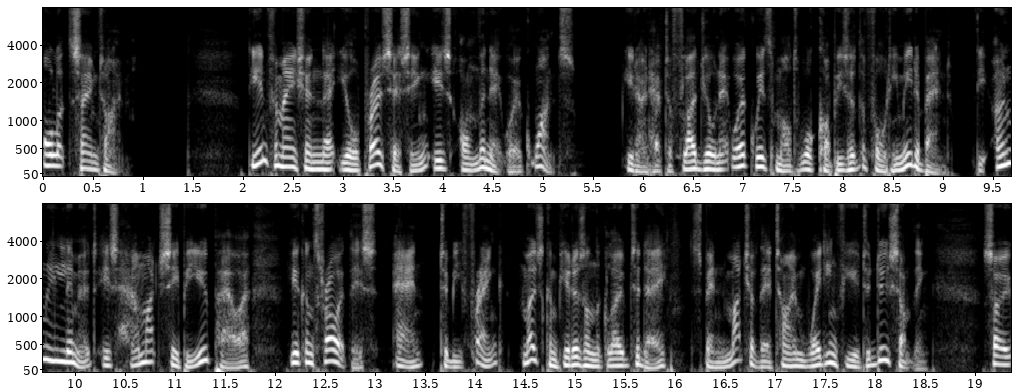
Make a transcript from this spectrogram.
all at the same time. The information that you're processing is on the network once. You don't have to flood your network with multiple copies of the 40 meter band. The only limit is how much CPU power you can throw at this, and, to be frank, most computers on the globe today spend much of their time waiting for you to do something. So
